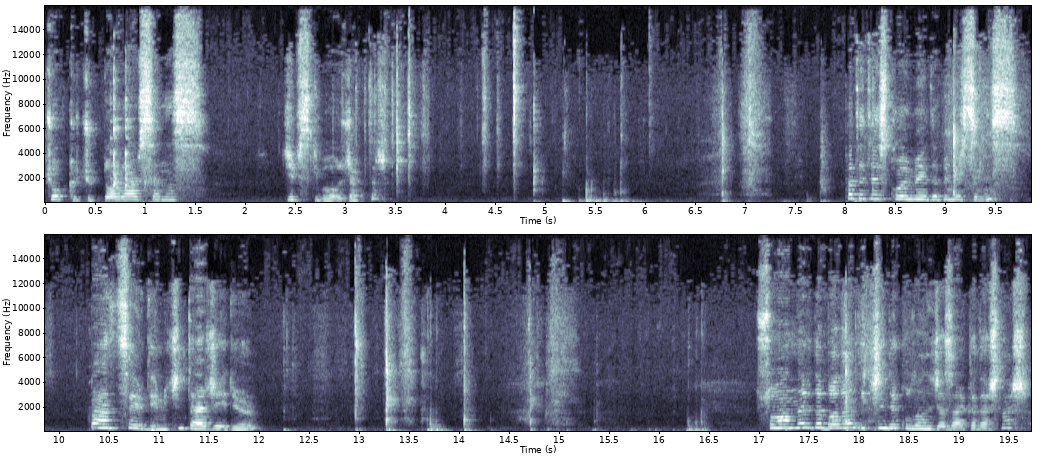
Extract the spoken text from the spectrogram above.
çok küçük doğrarsanız cips gibi olacaktır. Patates koymaya da bilirsiniz. Ben sevdiğim için tercih ediyorum. Soğanları da balığın içinde kullanacağız arkadaşlar.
